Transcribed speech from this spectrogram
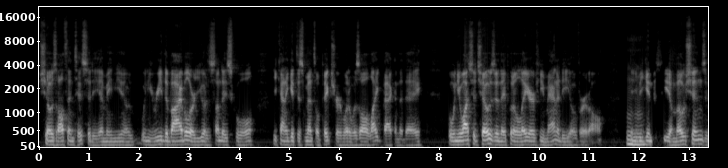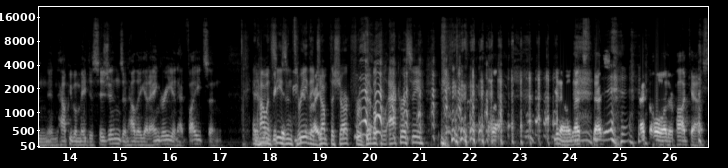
shows authenticity. I mean, you know, when you read the Bible or you go to Sunday school, you kind of get this mental picture of what it was all like back in the day. But when you watch The Chosen, they put a layer of humanity over it all. And you mm-hmm. begin to see emotions and, and how people made decisions and how they got angry and had fights and And how in season three they right? jumped the shark for biblical accuracy. well, you know that's that's that's a whole other podcast.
